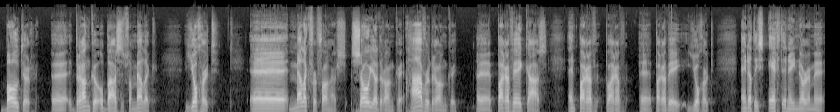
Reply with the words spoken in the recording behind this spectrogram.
boter, dranken op basis van melk, yoghurt, uh, melkvervangers, sojadranken, haverdranken, paravé-kaas en para, uh, yoghurt. En dat is echt een enorme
